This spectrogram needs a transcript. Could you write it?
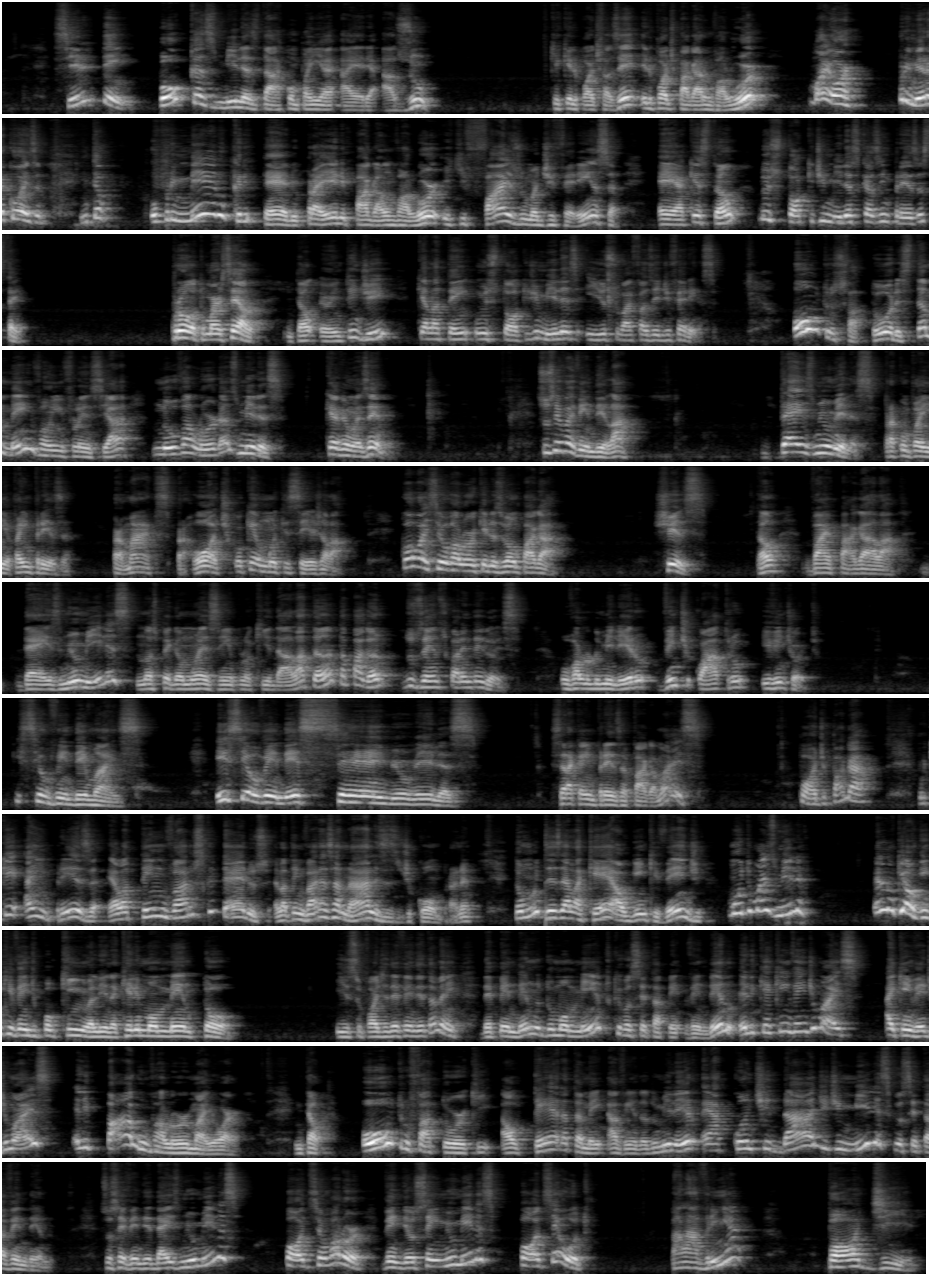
se ele tem poucas milhas da companhia aérea Azul, o que, que ele pode fazer? Ele pode pagar um valor maior. Primeira coisa. Então, o primeiro critério para ele pagar um valor e que faz uma diferença é a questão do estoque de milhas que as empresas têm. Pronto, Marcelo. Então, eu entendi que ela tem um estoque de milhas e isso vai fazer diferença. Outros fatores também vão influenciar no valor das milhas. Quer ver um exemplo? Se você vai vender lá 10 mil milhas para a companhia, para a empresa, para Max, para Hot, qualquer uma que seja lá. Qual vai ser o valor que eles vão pagar? X. Então, vai pagar lá 10 mil milhas. Nós pegamos um exemplo aqui da Latam, está pagando 242. O valor do milheiro, 24 e 28. E se eu vender mais? E se eu vender 100 mil milhas? Será que a empresa paga mais? Pode pagar. Porque a empresa, ela tem vários critérios, ela tem várias análises de compra, né? Então, muitas vezes ela quer alguém que vende muito mais milha. Ele não quer alguém que vende pouquinho ali naquele momento. Isso pode depender também. Dependendo do momento que você está vendendo, ele quer quem vende mais. Aí quem vende mais, ele paga um valor maior. Então, outro fator que altera também a venda do milheiro é a quantidade de milhas que você está vendendo. Se você vender 10 mil milhas, pode ser um valor. Vendeu 100 mil milhas, pode ser outro. Palavrinha? Pode.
